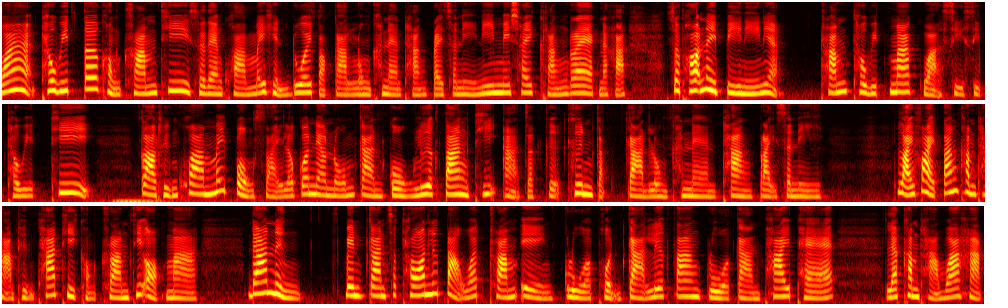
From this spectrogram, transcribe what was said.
ว่าทวิตเตอร์ของทรัมป์ที่แสดงความไม่เห็นด้วยต่อการลงคะแนนทางไปรษณีย์นี่ไม่ใช่ครั้งแรกนะคะ เฉพาะในปีนี้เนี่ยทรัมป์ทวิตมากกว่า 40 ทวิตที่กล่าวถึงความไม่โปร่งใส แล้วก็แนวโน้มการโกงเลือกตั้งที่อาจจะเกิดขึ้นกับการลงคะแนนทางไปรษณีย์หลายฝ่ายตั้งคำถามถึงท่าทีของทรัมป์ที่ออกมา ด้านหนึ่งเป็นการสะท้อนหรือเปล่าว่าทรัมป์เองกลัวผลการเลือกตั้งกลัวการพ่ายแพ้ และคำถามว่าหาก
